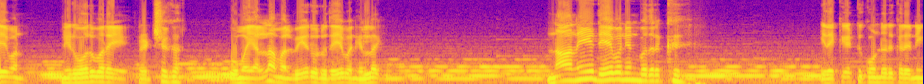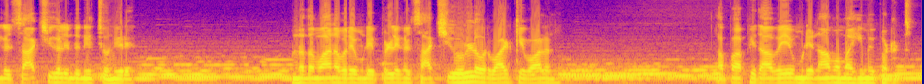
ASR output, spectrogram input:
தேவன் நீர் ஒருவரே ரட்சகர் உமை அல்லாமல் வேறொரு தேவன் இல்லை. நானே தேவன் என்பதற்கு இதை கேட்டுக்கொண்டிருக்கிற நீங்கள் சாட்சிகள் என்று நீர் சொன்னீரே. உன்னதமானவரே உடைய பிள்ளைகள் சாட்சியுள்ள ஒரு வாழ்க்கை வாழணும். அப்பா பிதாவே உடைய நாம மகிமைப்படட்டும்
